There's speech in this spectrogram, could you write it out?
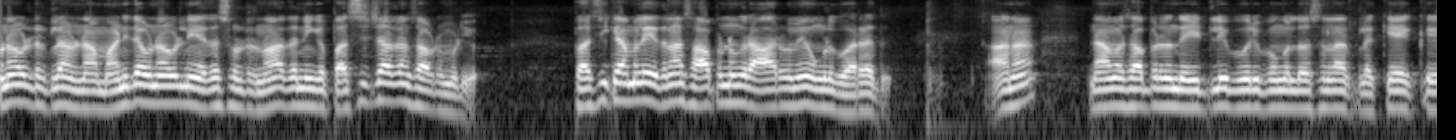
உணவில் இருக்கலாம் நான் மனித உணவுன்னு எதை சொல்கிறனோ அதை நீங்கள் பசிச்சா தான் சாப்பிட முடியும். பசிக்காமலே இதெல்லாம் சாப்பிடணுங்கிற ஆர்வமே உங்களுக்கு வராது. ஆனால் நாம் சாப்பிட்ற இந்த இட்லி பூரி பொங்கல் தோசைலாம் இருக்குல்ல கேக்கு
